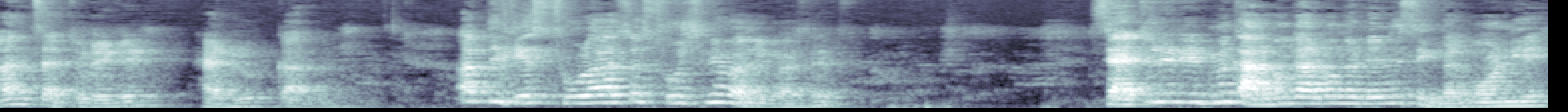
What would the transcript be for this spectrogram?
अनसैचुरेटेड हाइड्रोकार्बन अब देखिए, थोड़ा सा सोचने वाली बात है। सैचुरेटेड में carbon carbon contain single bond है।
